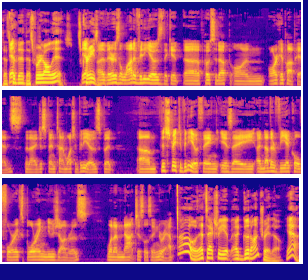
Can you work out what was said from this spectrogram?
That's Yeah. where the that's where it all is. It's Yeah, crazy. Uh, there's a lot of videos that get uh, posted up on our hip hop heads that I just spend time watching videos. But um, this straight to video thing is a another vehicle for exploring new genres when I'm not just listening to rap. oh, that's actually a, a good entree though. Yeah.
